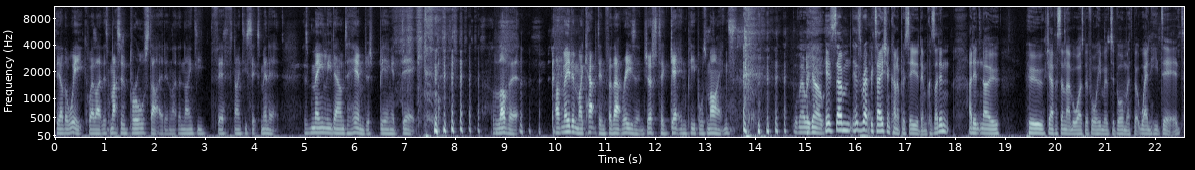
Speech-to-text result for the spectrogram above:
the other week, where like this massive brawl started in like the ninety fifth, ninety sixth minute, is mainly down to him just being a dick. I love it. I've made him my captain for that reason, just to get in people's minds. well, there we go. his um his reputation kind of preceded him because I didn't I didn't know who Jefferson Lambert was before he moved to Bournemouth, but when he did,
